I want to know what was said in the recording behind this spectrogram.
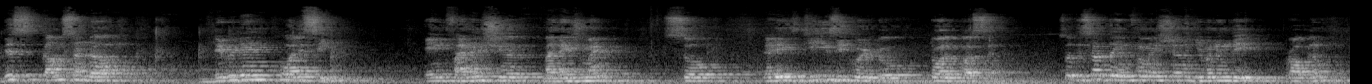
this comes under dividend policy in financial management so that is G is equal to 12%. So these are the information given in the problem.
